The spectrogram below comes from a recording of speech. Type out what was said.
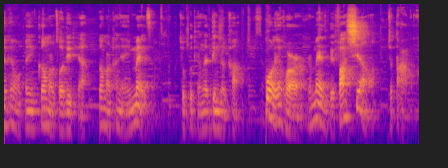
那天我跟一哥们儿坐地铁，哥们儿看见一妹子，就不停地盯着看。过了一会儿，这妹子给发现了，就打他，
